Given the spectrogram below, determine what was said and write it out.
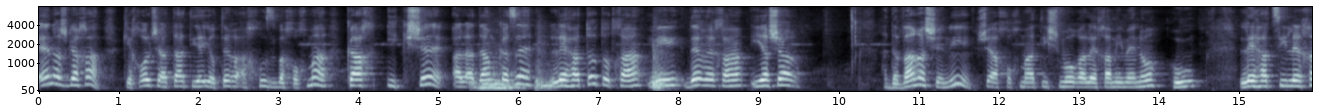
אין השגחה. ככל שאתה תהיה יותר אחוז בחוכמה, כך יקשה על אדם כזה להטות אותך מדרך הישר. הדבר השני שהחוכמה תשמור עליך ממנו הוא להצילך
